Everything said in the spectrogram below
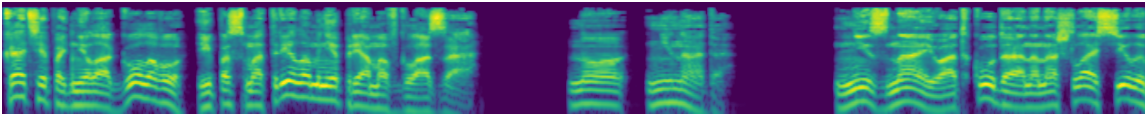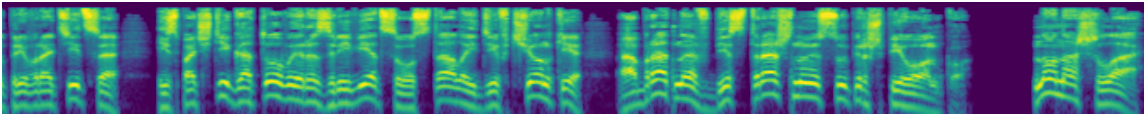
Катя подняла голову и посмотрела мне прямо в глаза. Но не надо. Не знаю, откуда она нашла силы превратиться из почти готовой разреветься усталой девчонки обратно в бесстрашную супершпионку. Но нашла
